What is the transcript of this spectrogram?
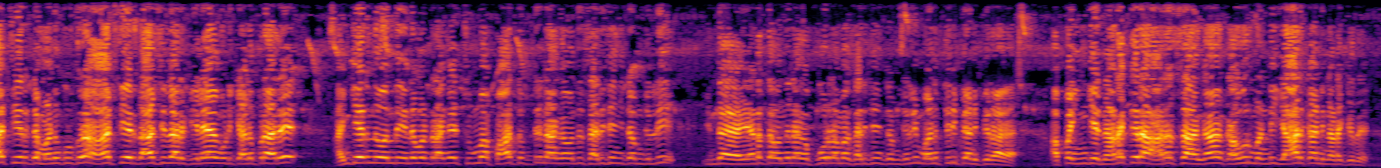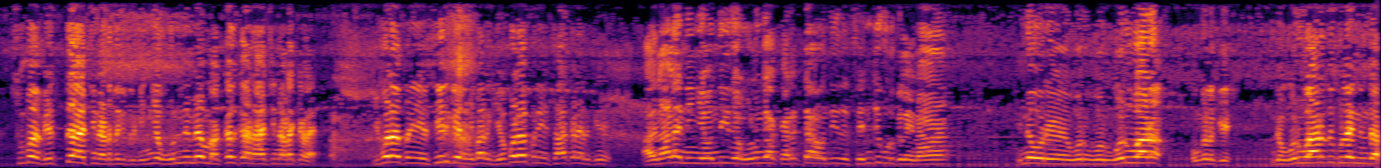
ஆட்சியர்கிட்ட மனு கொடுக்குறோம் ஆட்சியர் தாசில்தாருக்கு இளையாங்குடிக்கு அனுப்புறாரு. அங்கிருந்து வந்து என்ன பண்றாங்க? சும்மா பார்த்துட்டு நாங்க வந்து சரி செஞ்சிட்டோம்னு சொல்லி இந்த இடத்த வந்து நாங்க பூர்ணமா சரி செஞ்சிட்டோம்னு சொல்லி மனு திருப்பி அனுப்பிடுறாங்க. அப்ப இங்க நடக்கிற அரசாங்கம் கவர்மெண்ட் யாருக்காண்டி நடக்குது? சும்மா வெத்து ஆட்சி நடந்துகிட்டு இருக்கு. இங்க ஒண்ணுமே மக்களுக்கான ஆட்சி நடக்கல. இவ்வளவு பெரிய சீர்கேடு நீங்க பாருங்க. எவ்வளவு பெரிய சாக்கடை இருக்கு. அதனால நீங்க வந்து இதை ஒழுங்கா கரெக்டா வந்து இதை செஞ்சு கொடுக்கலனா இன்னும் ஒரு ஒரு ஒரு ஒரு வாரம் உங்களுக்கு இந்த ஒரு வாரத்துக்குள்ள இந்த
